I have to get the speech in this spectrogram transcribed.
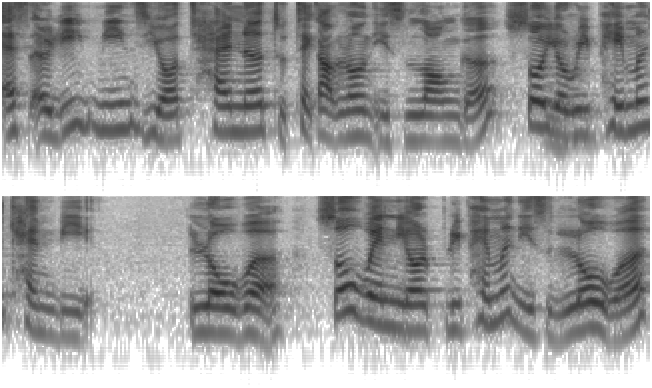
as early means your tenure to take out loan is longer so your mm-hmm. repayment can be lower so when your repayment is lower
